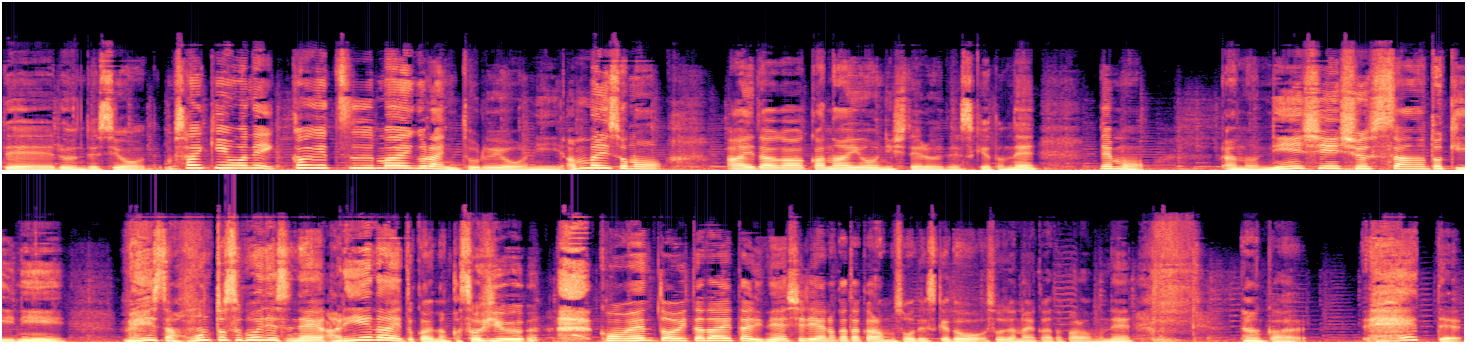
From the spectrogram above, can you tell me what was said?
てるんですよ。最近はね1ヶ月前ぐらいに撮るようにあんまりその間が空かないようにしてるんですけどね。でもあの妊娠出産の時にメイさんほんとすごいですね。ありえないとかなんかそういう コメントをいただいたりね知り合いの方からもそうですけどそうじゃない方からもね。なんかえー、って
